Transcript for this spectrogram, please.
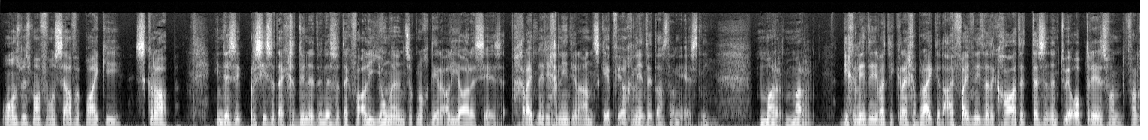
Ons moes maar vir onsself 'n paadjie skraap. En dis ek presies wat ek gedoen het en dis wat ek vir al die jonge ouens ook nog deur al die jare sê is gryp net die geleenthede aan, skep vir jou geleentheid as daar nie is nie. Maar maar die geleenthede wat jy kry gebruik het, daai 5 minute wat ek gehad het tussen in twee optredes van van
